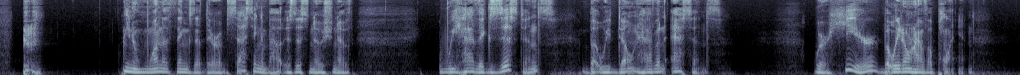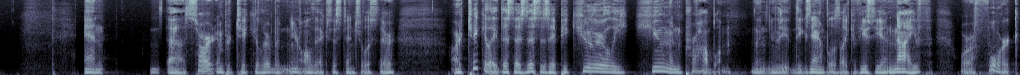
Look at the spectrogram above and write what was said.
you know, one of the things that they're obsessing about is this notion of we have existence but we don't have an essence. We're here, but we don't have a plan. And uh, Sartre in particular, but you know all the existentialists there, articulate this as this is a peculiarly human problem. The, the example is like if you see a knife or a fork,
